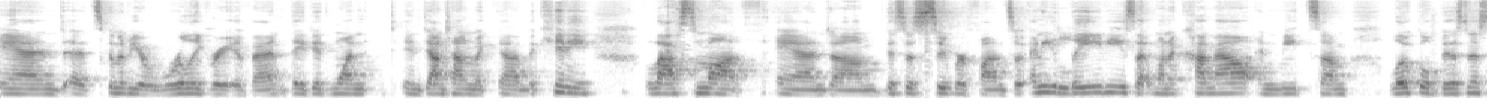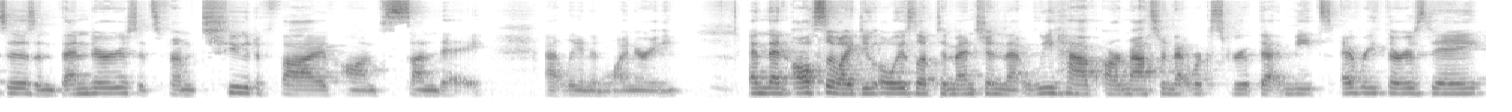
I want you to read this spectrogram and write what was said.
and it's going to be a really great event. They did one in downtown uh, McKinney last month, and um, this is super fun. So, any ladies that want to come out and meet some local businesses and vendors, it's from two to five on Sunday at Landon Winery. And then also, I do always love to mention that we have our Master Networks group that meets every Thursday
